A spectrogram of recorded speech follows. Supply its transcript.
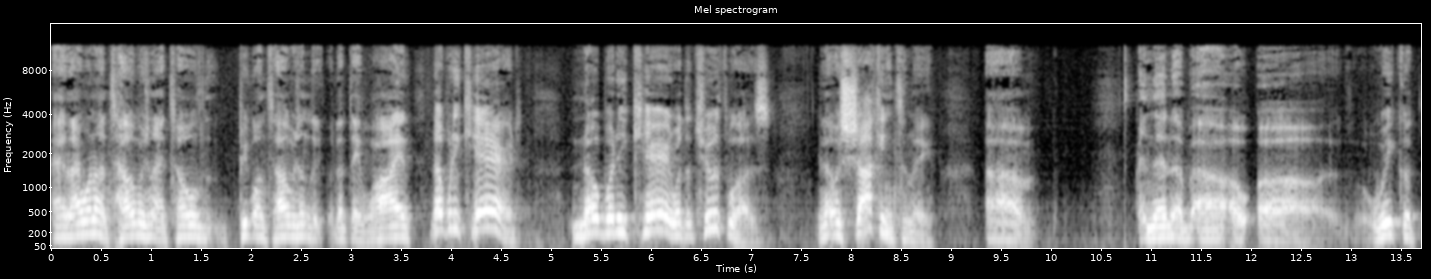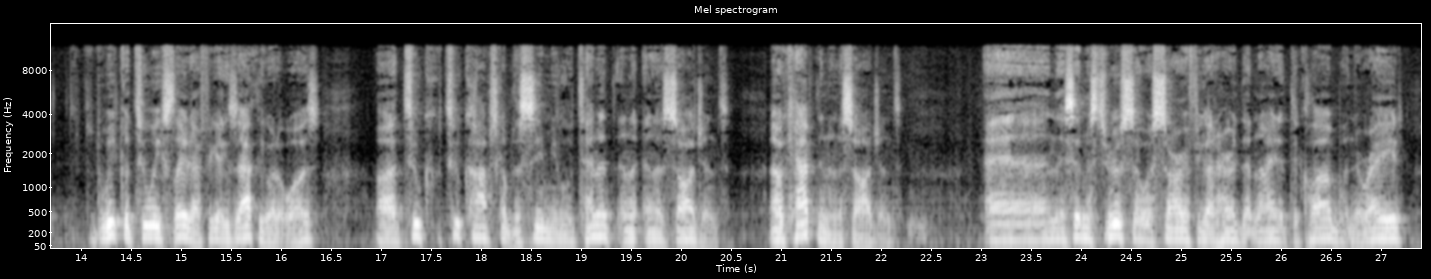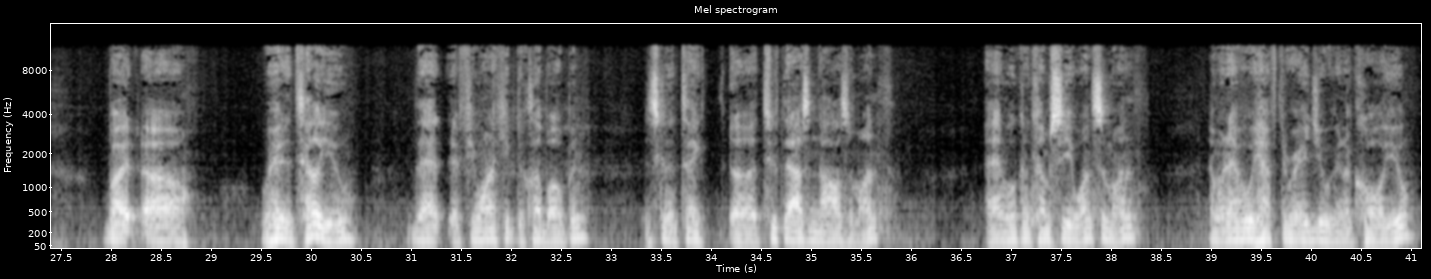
And I went on television. I told people on television that they lied. Nobody cared. Nobody cared what the truth was. You know, it was shocking to me. Um, and then uh, uh, a week or week or two weeks later, I forget exactly what it was. Uh, two two cops come to see me, a lieutenant and a, and a sergeant, a captain and a sergeant, and they said, "Mr. Russo, we're sorry if you got hurt that night at the club in the raid, but." Uh, we're here to tell you that if you want to keep the club open, it's going to take uh, $2,000 a month, and we're going to come see you once a month. And whenever we have to raid you, we're going to call you,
